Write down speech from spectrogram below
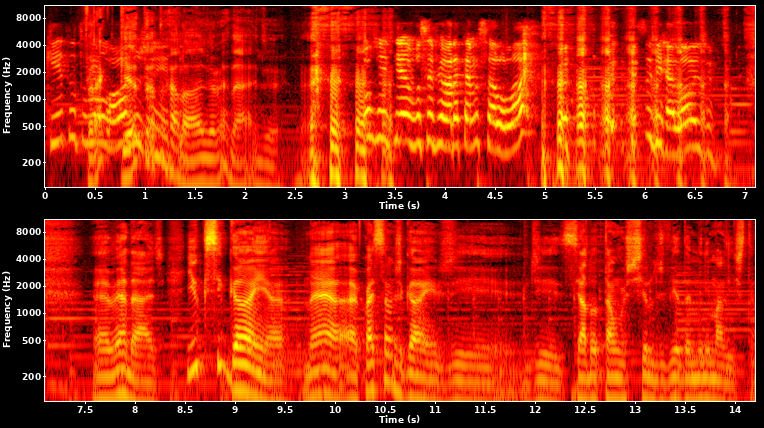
que tanto pra relógio, que tanto gente? relógio, é verdade. Hoje em dia você vê a hora até no celular. Isso de relógio. É verdade. E o que se ganha, né? Quais são os ganhos de, de se adotar um estilo de vida minimalista?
